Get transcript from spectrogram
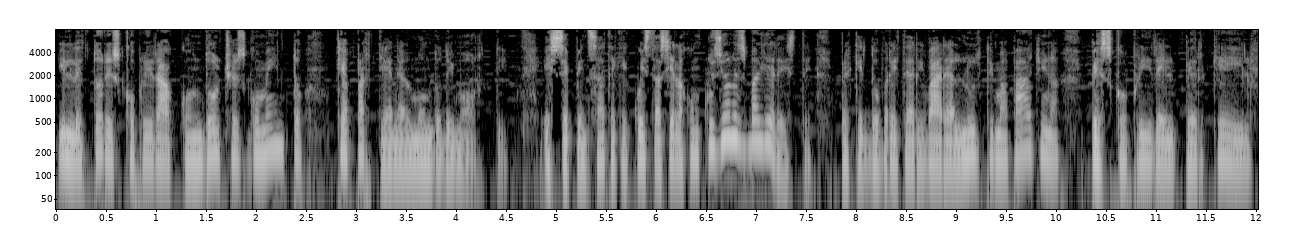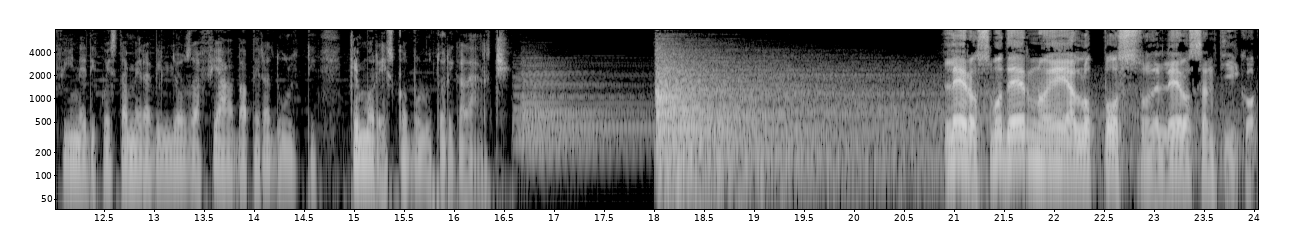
il lettore scoprirà con dolce sgomento che appartiene al mondo dei morti. E se pensate che questa sia la conclusione sbagliereste, perché dovrete arrivare all'ultima pagina per scoprire il perché e il fine di questa meravigliosa fiaba per adulti che Moresco ha voluto regalarci. L'eros moderno è all'opposto dell'eros antico,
